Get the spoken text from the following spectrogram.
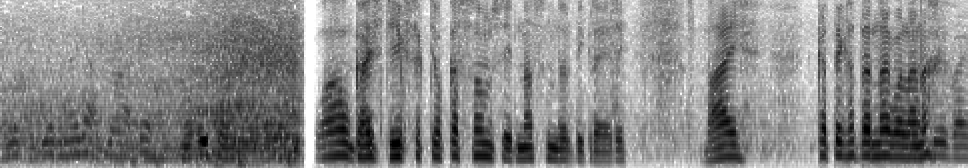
हम लोग वीडियो बनाएगा आप लोग आते वाह गाइस देख सकते हो कसम से इतना सुंदर दिख रहा है रे। भाई कते खतरनाक वाला ना। भाई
